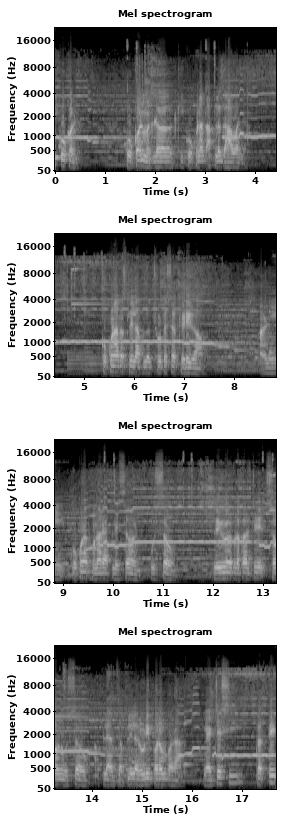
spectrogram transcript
कोकण. कोकण म्हटलं की कोकणात आपलं गाव आलं. कोकणात असलेलं आपलं छोटंसं खेडेगाव. आणि कोकणात होणारे आपले सण उत्सव वेगवेगळ्या प्रकारचे सण उत्सव आपल्या जपलेल्या रूढी परंपरा याच्याशी प्रत्येक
